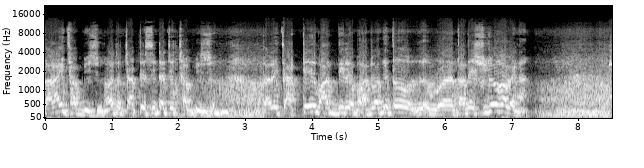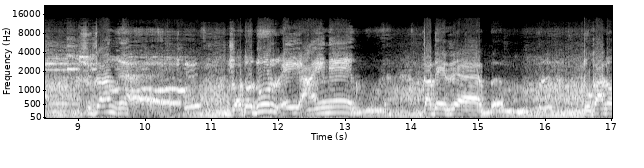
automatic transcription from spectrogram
তারাই ছাব্বিশ জন, হয়তো চারটে সিট আছে ছাব্বিশ জন। তাহলে চারটে বাদ দিলে বাদ বাকি তো তাদের সুযোগ হবে না। সুতরাং যতদূর এই আইনে তাদের ঢোকানো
